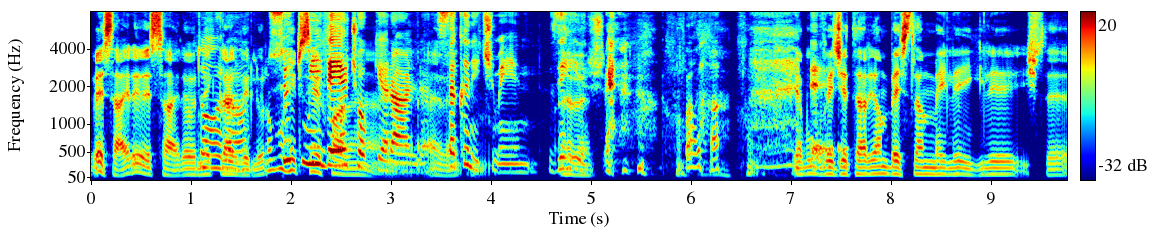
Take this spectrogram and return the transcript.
vesaire vesaire örnekler Doğru. veriyorum. Süt hepsi mideye çok yararlı. Evet. Sakın içmeyin. Zehir. Evet. falan. Ya bu ee, vejeteryan beslenmeyle ilgili işte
